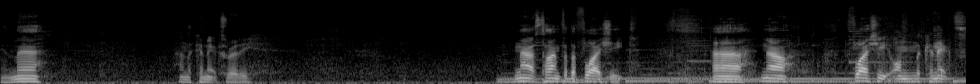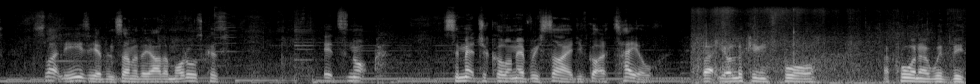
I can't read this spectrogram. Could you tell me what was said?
in there and the connect's ready. Now it's time for the fly sheet. Uh, now, fly sheet on the Connect's slightly easier than some of the other models because it's not symmetrical on every side. You've got a tail, but you're looking for a corner with the,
